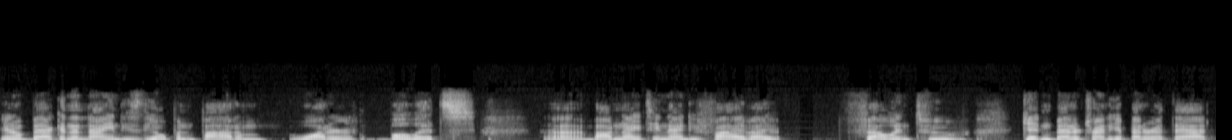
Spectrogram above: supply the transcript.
you know, back in the '90s, the open bottom water bullets. Uh, about 1995, I fell into getting better, trying to get better at that.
